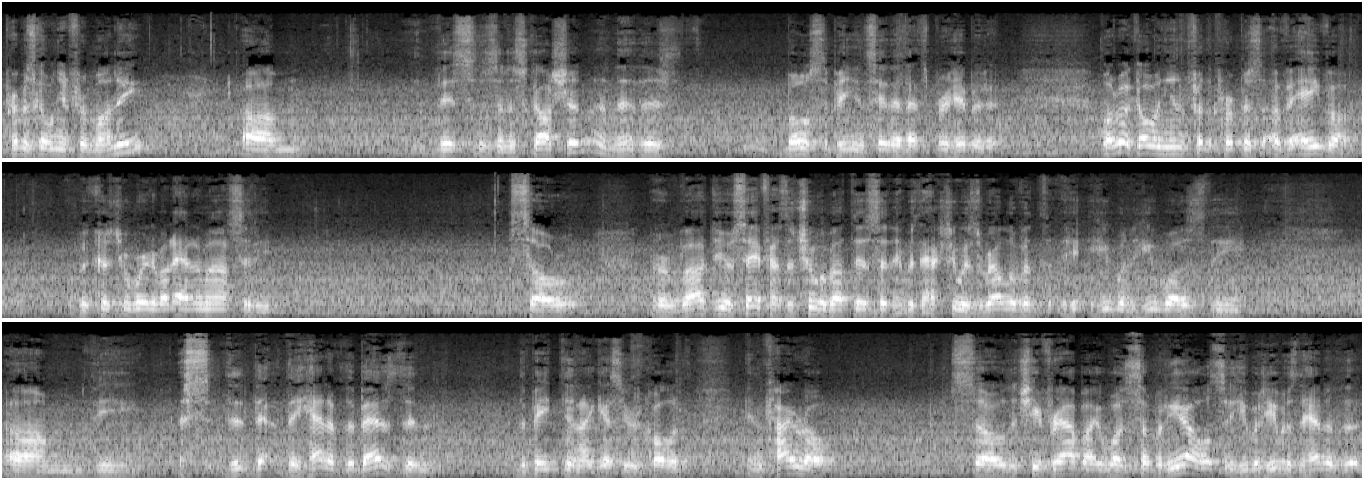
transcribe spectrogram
Purpose going in for money. Um, this is a discussion, and there's most opinions say that that's prohibited. What about going in for the purpose of ava, because you're worried about animosity? So Rav Yosef has a truth about this, and it was actually was relevant. He, he when he was the, um, the, the the head of the Bezdin, the Beit Din, I guess you would call it, in Cairo. So the chief rabbi was somebody else. He, but he was the head of the.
